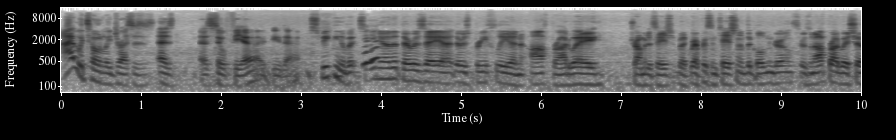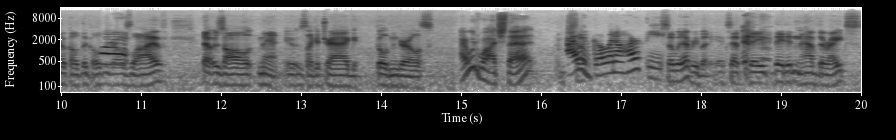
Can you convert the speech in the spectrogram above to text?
I would totally dress as as, as Sophia. I would do that. Speaking of it, did you know that there was a uh, there was briefly an off Broadway dramatization, like representation of the Golden Girls? There was an off Broadway show called The Golden What? Girls Live. That was all meant. It was like a drag Golden Girls. I would watch that. I would go in a heartbeat. So would everybody, except they they didn't have the rights.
